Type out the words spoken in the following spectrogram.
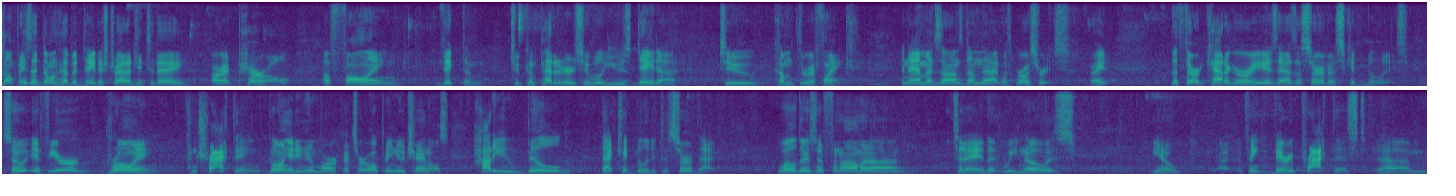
Companies that don't have a data strategy today are at peril of falling victim to competitors who will use data to come through a flank. And Amazon's done that with groceries, right? The third category is as a service capabilities. So if you're growing, contracting, going into new markets or opening new channels, how do you build that capability to serve that? Well, there's a phenomena today that we know is, you know, I think very practiced, um,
